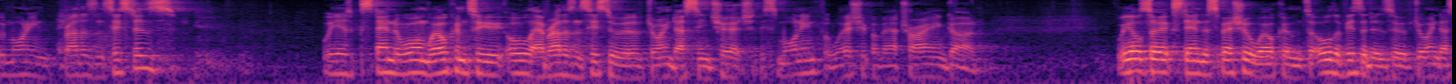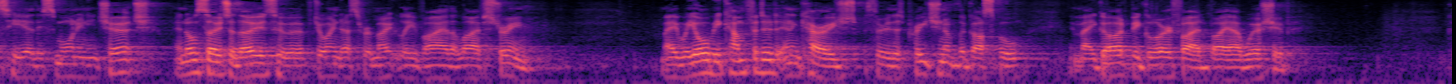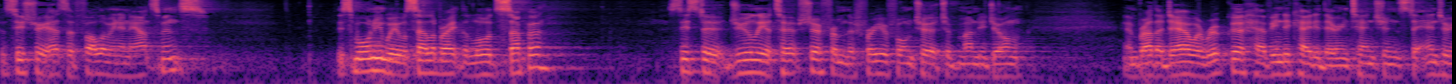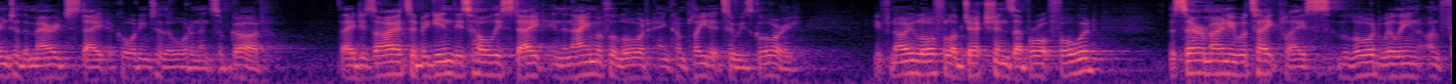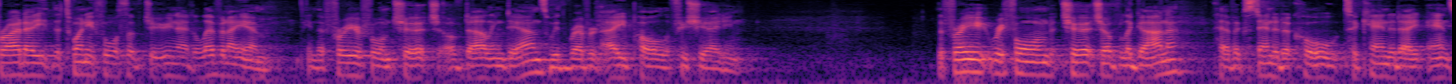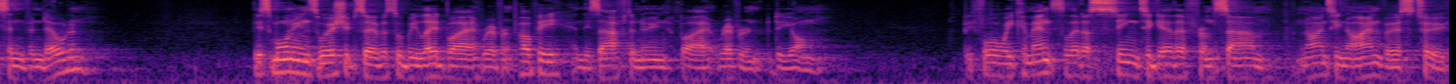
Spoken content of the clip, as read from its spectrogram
Good morning, brothers and sisters. We extend a warm welcome to all our brothers and sisters who have joined us in church this morning for worship of our triune God. We also extend a special welcome to all the visitors who have joined us here this morning in church and also to those who have joined us remotely via the live stream. May we all be comforted and encouraged through the preaching of the gospel, and may God be glorified by our worship. Consistory has the following announcements. This morning we will celebrate the Lord's Supper. Sister Julia Terpstra from the Free Reformed Church of Mundijong and Brother Dower Rupka have indicated their intentions to enter into the marriage state according to the ordinance of God. They desire to begin this holy state in the name of the Lord and complete it to his glory. If no lawful objections are brought forward, the ceremony will take place, the Lord willing, on Friday, the 24th of June at 11am in the Free Reformed Church of Darling Downs with Reverend A. Pole officiating. The Free Reformed Church of Legana have extended a call to candidate Anson Vandelden. This morning's worship service will be led by Reverend Poppy and this afternoon by Reverend De Jong. Before we commence, let us sing together from Psalm 99, verse 2.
